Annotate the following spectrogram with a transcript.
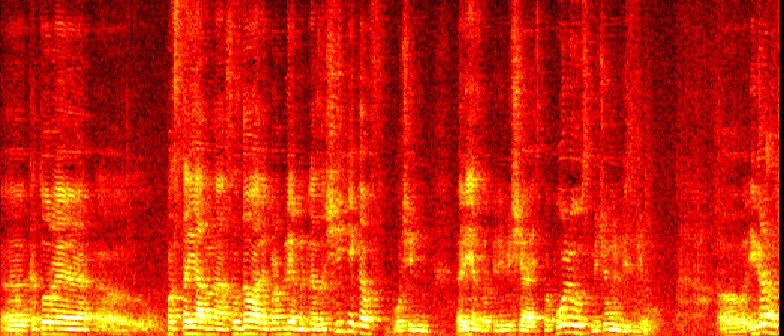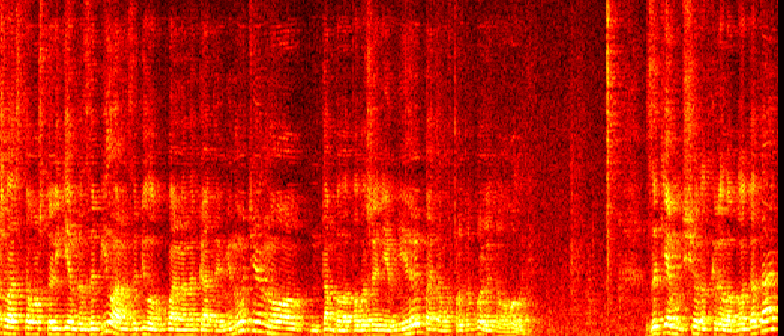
э, которые э, постоянно создавали проблемы для защитников, очень резво перемещаясь по полю с мячом и без него. Э, игра началась с того, что легенда забила, она забила буквально на пятой минуте, но там было положение вне игры, поэтому в протоколе этого гола нет. Затем счет открыла благодать,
